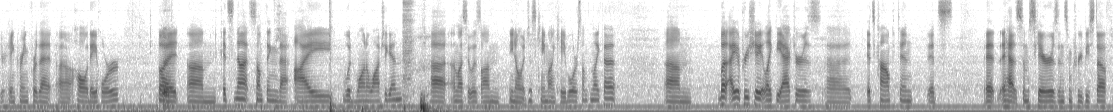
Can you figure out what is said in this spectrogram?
you're hankering for that uh, holiday horror. But um, it's not something that I would want to watch again, uh, unless it was on you know it just came on cable or something like that. Um, but I appreciate like the actors. Uh, it's competent. It's it, it has some scares and some creepy stuff.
